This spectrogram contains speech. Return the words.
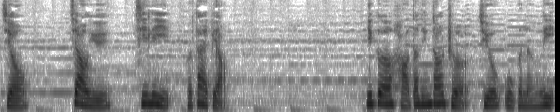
九，教育、激励和代表。一个好的领导者具有五个能力：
